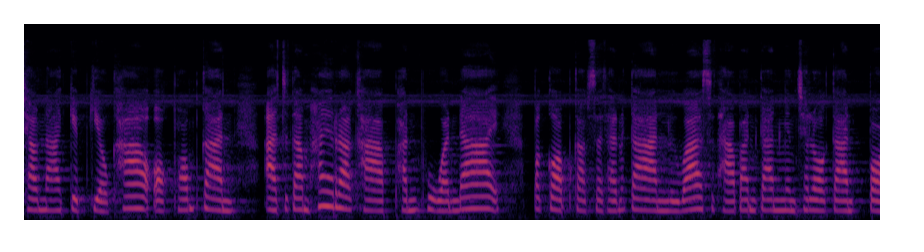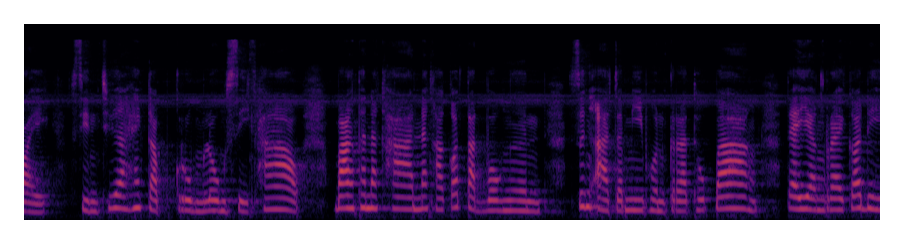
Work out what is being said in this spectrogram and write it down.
ชาวนาเก็บเกี่ยวข้าวออกพร้อมกัน อาจจะทำให้ราคาพันผวนได้ ประกอบกับสถานการณ์ หรือว่าสถาบันการเงินชะลอการปล่อย สินเชื่อให้กับกลุ่มโรงสีข้าว บางธนาคารนะคะก็ตัดวงเงิน ซึ่งอาจจะมีผลกระทบบ้าง แต่อย่างไรก็ดี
